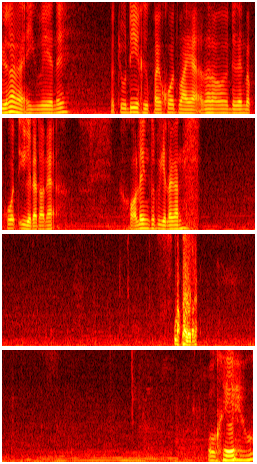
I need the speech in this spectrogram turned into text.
อยู่นั่นแหละไอเวนเอ้ยแล้วจูดี้คือไปโคตรไวอะแล้วเราเดินแบบโคตรอืดอะตอนเนี้ย ขอเร่งสปีดแล้วกันไปเลยโอเคโอ้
